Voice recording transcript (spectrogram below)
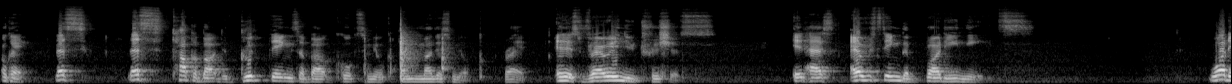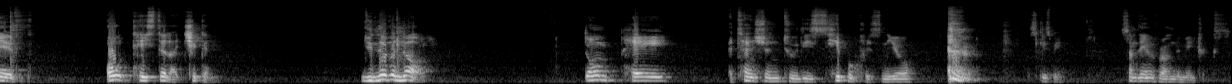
okay, let's let's talk about the good things about goat's milk and mother's milk, right? It is very nutritious. It has everything the body needs. What if oat tasted like chicken? You never know. Don't pay attention to these hypocrites, Neo. Excuse me. Something from the Matrix.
